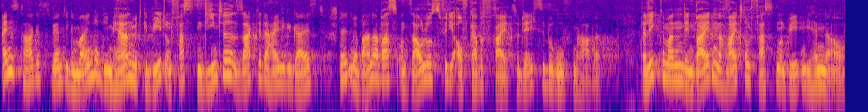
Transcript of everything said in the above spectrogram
Eines Tages, während die Gemeinde dem Herrn mit Gebet und Fasten diente, sagte der Heilige Geist, stellt mir Barnabas und Saulus für die Aufgabe frei, zu der ich sie berufen habe. Da legte man den beiden nach weiterem Fasten und Beten die Hände auf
